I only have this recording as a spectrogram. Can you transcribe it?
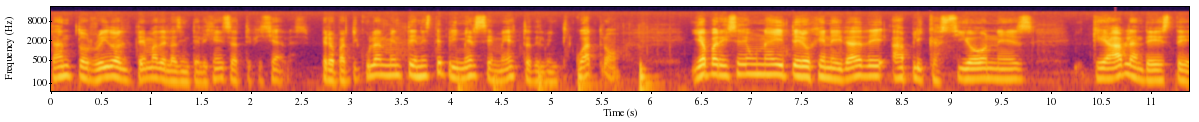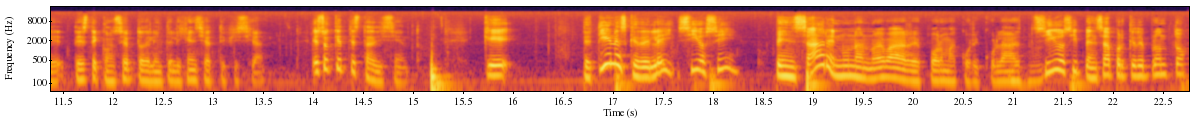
tanto ruido el tema de las inteligencias artificiales, pero particularmente en este primer semestre del 24, ya aparece una heterogeneidad de aplicaciones que hablan de este, de este concepto de la inteligencia artificial. ¿Eso qué te está diciendo? Que te tienes que de ley, sí o sí, pensar en una nueva reforma curricular, sí o sí pensar, porque de pronto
